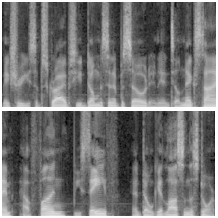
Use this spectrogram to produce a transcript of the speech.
Make sure you subscribe so you don't miss an episode. And until next time, have fun, be safe, and don't get lost in the storm.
